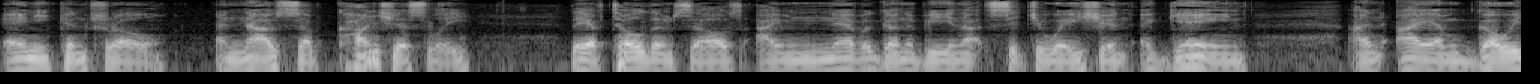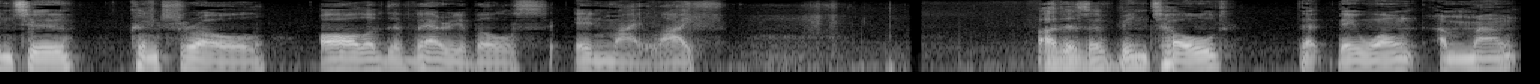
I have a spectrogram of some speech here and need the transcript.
any control. And now subconsciously, they have told themselves, I'm never going to be in that situation again. And I am going to control all of the variables in my life. Others have been told that they won't amount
